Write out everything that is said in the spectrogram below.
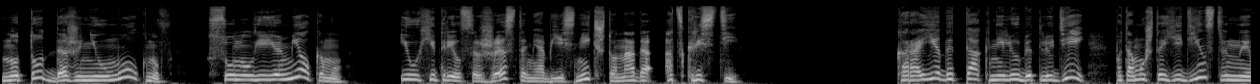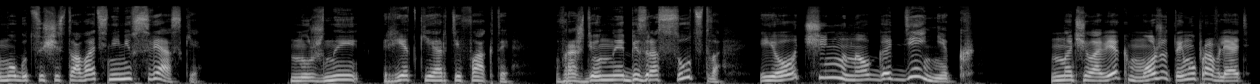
Но тот, даже не умолкнув, сунул ее мелкому и ухитрился жестами объяснить, что надо отскрести — Караеды так не любят людей, потому что единственные могут существовать с ними в связке. Нужны редкие артефакты, врожденное безрассудство и очень много денег. Но человек может им управлять.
